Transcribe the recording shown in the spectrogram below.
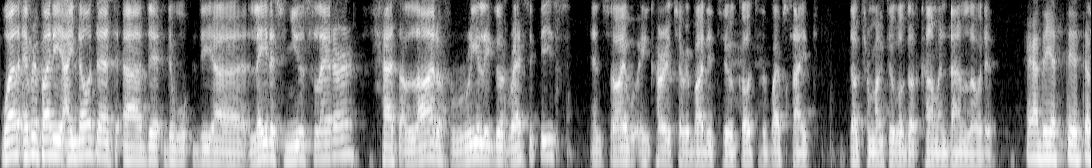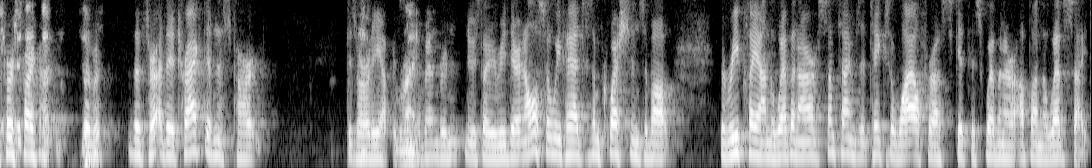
Well, everybody, I know that uh, the the, the uh, latest newsletter has a lot of really good recipes and so I encourage everybody to go to the website, drmcdougall.com, and download it. And the the, the first part, the, the, the attractiveness part is already up. It's right. the November newsletter. You read there, and also we've had some questions about the replay on the webinar. Sometimes it takes a while for us to get this webinar up on the website.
